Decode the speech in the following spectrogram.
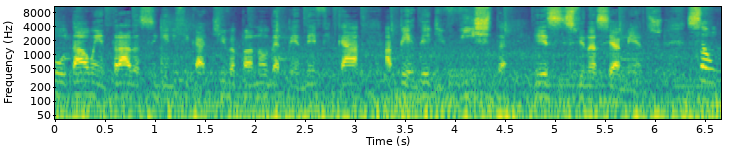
ou dar uma entrada significativa para não depender, ficar a perder de vista esses financiamentos. São,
